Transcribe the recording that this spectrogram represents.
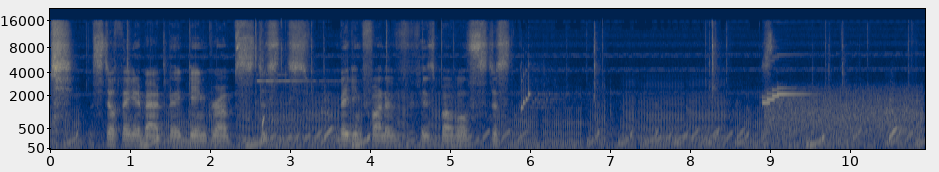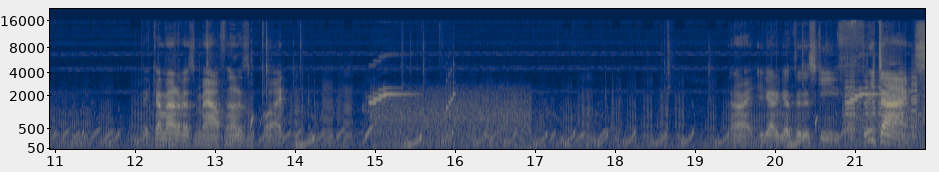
Still thinking about the Game Grumps just making fun of his bubbles. Just. They come out of his mouth, not his butt. Alright, you gotta go through the ski three times.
